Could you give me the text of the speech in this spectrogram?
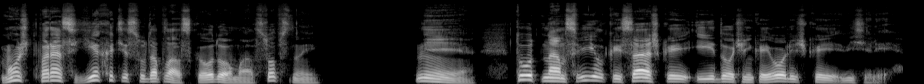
Может, пора съехать из Судоплавского дома в собственный? Не, тут нам с Вилкой, Сашкой и доченькой Олечкой веселее.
